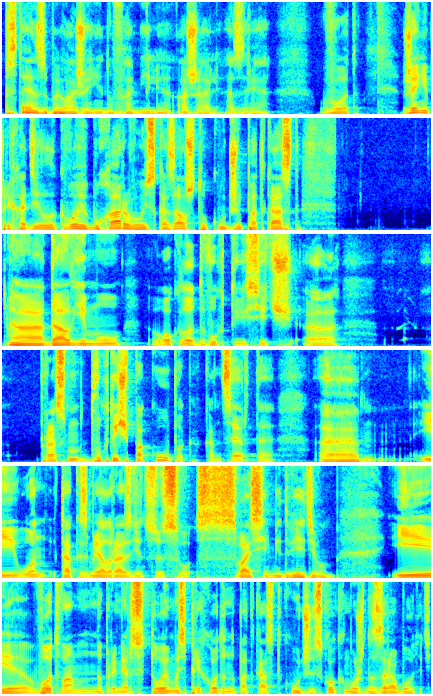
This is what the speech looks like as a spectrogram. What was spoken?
постоянно забываю Женину фамилию, а жаль, а зря. Вот. Женя приходил к Вове Бухарову и сказал, что Куджи подкаст э, дал ему около 2000, э, просм... 2000 покупок концерта, э, и он так измерял разницу с, с Васей Медведевым. И вот вам, например, стоимость прихода на подкаст Куджи, сколько можно заработать.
